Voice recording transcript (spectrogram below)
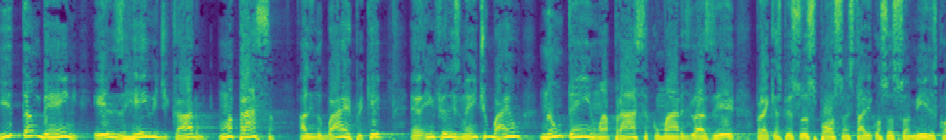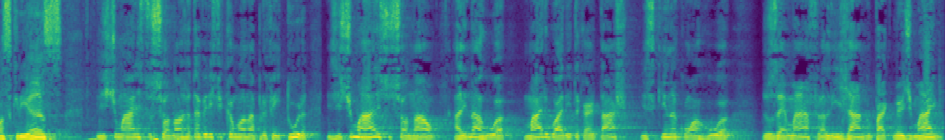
E também eles reivindicaram uma praça ali no bairro, porque é, infelizmente o bairro não tem uma praça com uma área de lazer para que as pessoas possam estar ali com suas famílias, com as crianças. Existe uma área institucional, já até verificamos lá na prefeitura, existe uma área institucional ali na rua Mário Guarita Cartacho, esquina com a rua José Mafra, ali já no Parque Meio de Maio,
